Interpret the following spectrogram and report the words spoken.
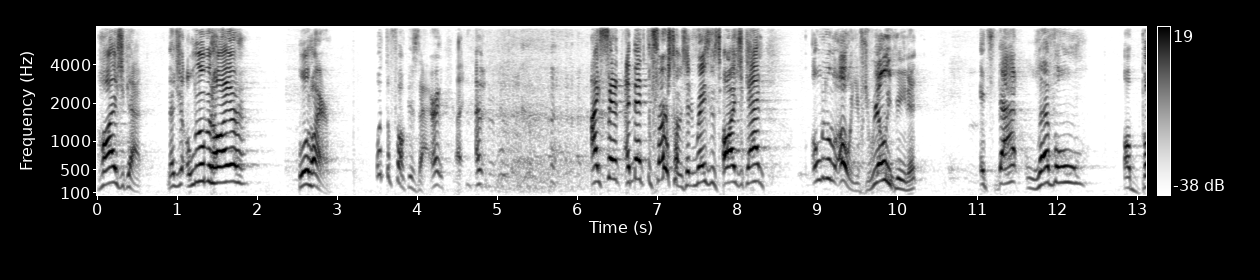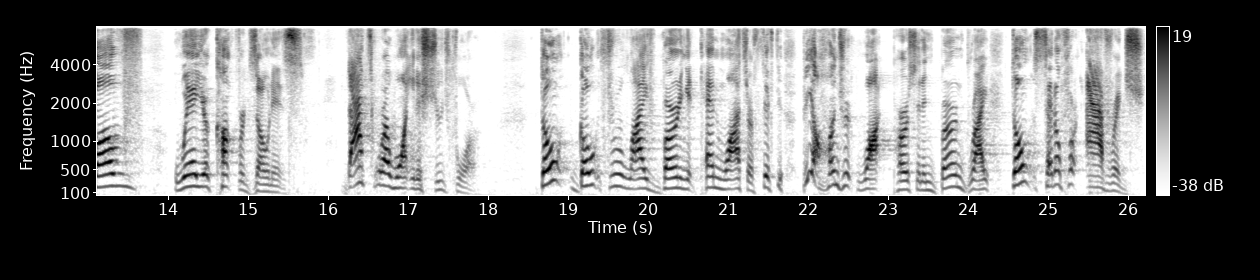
High as you can. Now just a little bit higher, a little higher. What the fuck is that, right? I, I, I said, I meant the first time. I said, raise it as high as you can. A little, oh, if you really mean it, it's that level above where your comfort zone is. That's where I want you to shoot for. Don't go through life burning at 10 watts or 50. Be a 100 watt person and burn bright. Don't settle for average.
